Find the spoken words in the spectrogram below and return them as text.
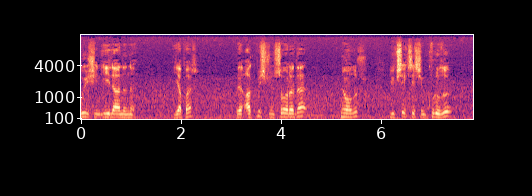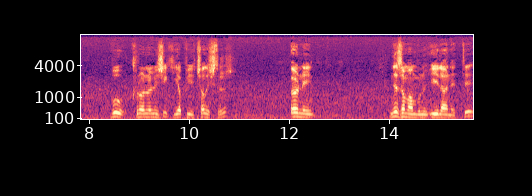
bu işin ilanını yapar ve 60 gün sonra da ne olur? Yüksek Seçim Kurulu bu kronolojik yapıyı çalıştırır. Örneğin ne zaman bunu ilan etti?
